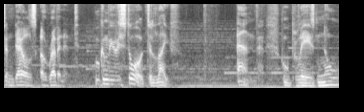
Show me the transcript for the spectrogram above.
Sindel's a revenant. Who can be restored to life. And who plays no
